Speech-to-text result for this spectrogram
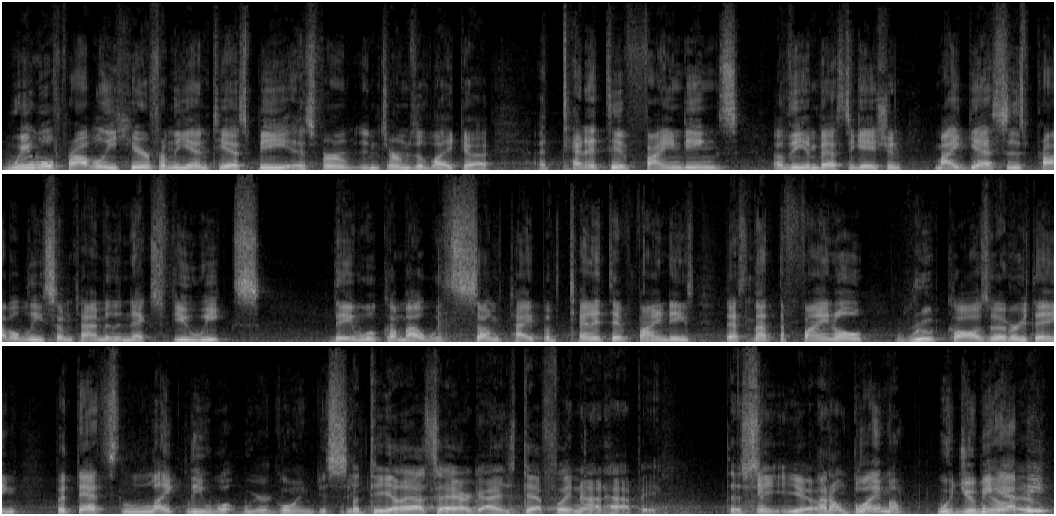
We will probably hear from the NTSB as in terms of like a, a tentative findings of the investigation. My guess is probably sometime in the next few weeks they will come out with some type of tentative findings. That's not the final root cause of everything, but that's likely what we're going to see. But the Alaska Air guy is definitely not happy, the CEO. I don't blame him. Would you be no, happy?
